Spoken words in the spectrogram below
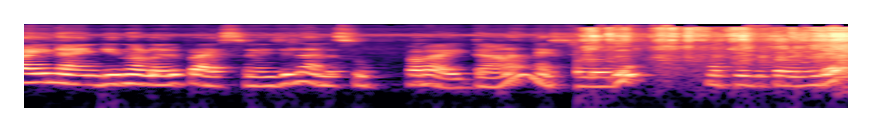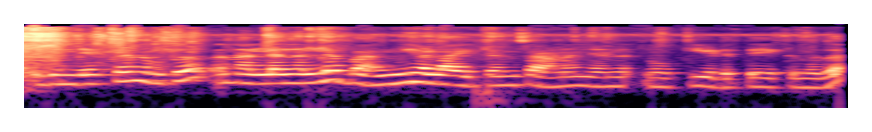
ഫൈവ് നയന്റി എന്നുള്ളൊരു പ്രൈസ് റേഞ്ചിൽ നല്ല സൂപ്പർ ആയിട്ടാണ് നെക്സ്റ്റ് ഉള്ളൊരു മറ്റൊരു പ്രിന്റ് ഇതിന്റെയൊക്കെ നമുക്ക് നല്ല നല്ല ഭംഗിയുള്ള ഐറ്റംസ് ആണ് ഞാൻ നോക്കിയെടുത്തേക്കുന്നത്.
